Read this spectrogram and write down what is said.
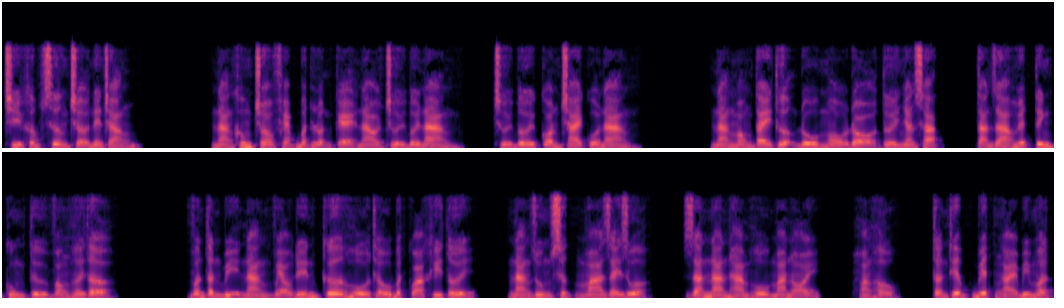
chỉ khớp xương trở nên trắng. Nàng không cho phép bất luận kẻ nào chửi bới nàng, chửi bới con trai của nàng. Nàng móng tay thượng đồ màu đỏ tươi nhan sắc, tản ra huyết tinh cùng tử vong hơi thở. Vân Tần bị nàng véo đến cơ hồ thấu bất quá khí tới, nàng dùng sức mà dãy rủa, gian nan hàm hồ mà nói, Hoàng hậu, Tần Thiếp biết ngài bí mật.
